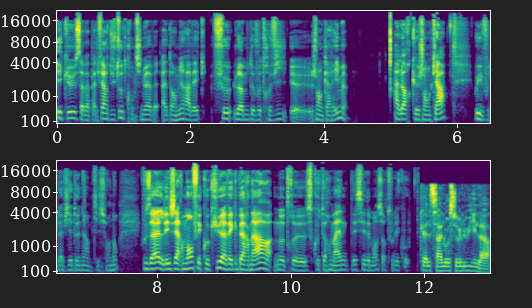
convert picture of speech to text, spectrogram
et que ça va pas le faire du tout de continuer à- à dormir avec feu l'homme de votre vie, euh, Jean Karim. Alors que Jean K, oui, vous l'aviez donné un petit surnom, vous a légèrement fait cocu avec Bernard, notre scooterman, décidément sur tous les coups. Quel salaud celui-là.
